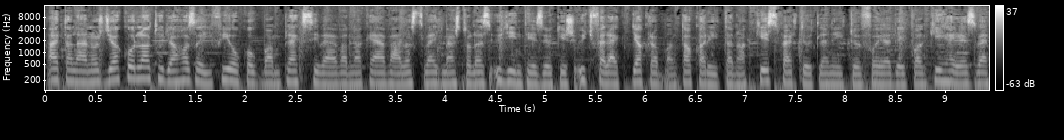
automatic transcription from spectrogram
Általános gyakorlat, hogy a hazai fiókokban plexivel vannak elválasztva egymástól az ügyintézők és ügyfelek, gyakrabban takarítanak, készfertőtlenítő folyadék van kihelyezve,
